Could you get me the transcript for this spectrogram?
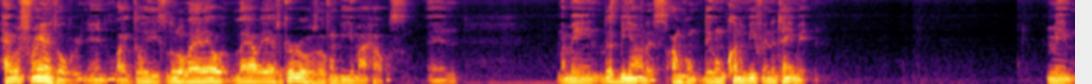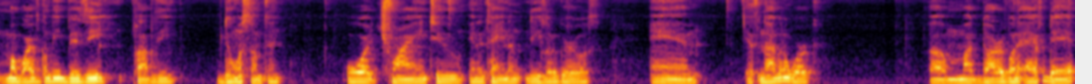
having friends over, and like these little loud, loud ass girls are gonna be in my house, and I mean, let's be honest. I'm going. They're gonna come to me for entertainment. I mean, my wife's gonna be busy, probably doing something, or trying to entertain them, these little girls, and it's not gonna work. Um, my daughter gonna ask for dad.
